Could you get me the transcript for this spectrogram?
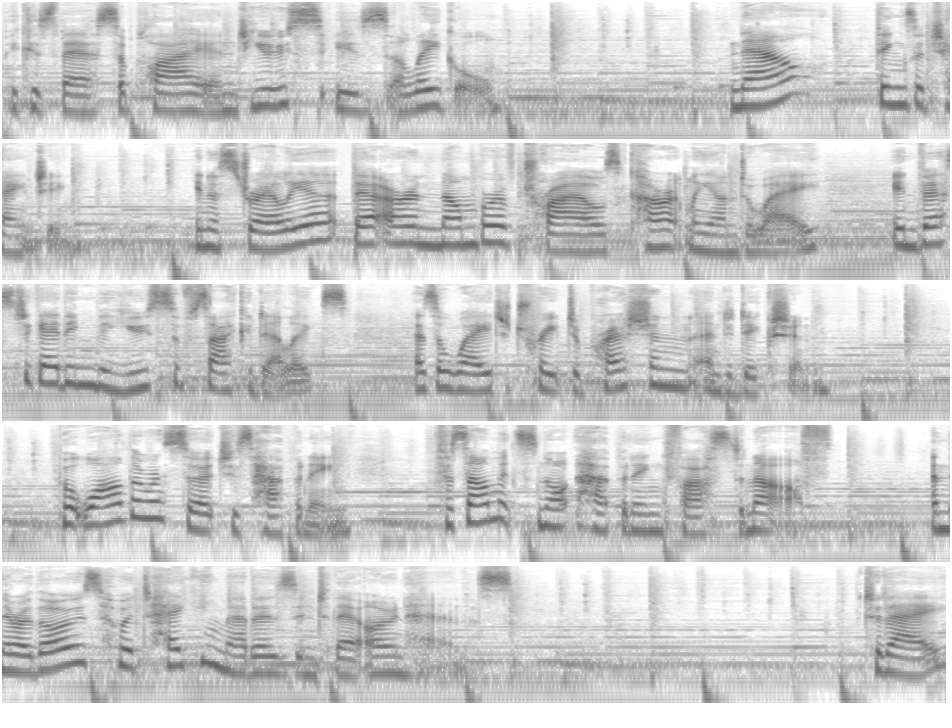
because their supply and use is illegal. Now, things are changing. In Australia, there are a number of trials currently underway investigating the use of psychedelics as a way to treat depression and addiction. But while the research is happening, for some it's not happening fast enough, and there are those who are taking matters into their own hands. Today,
